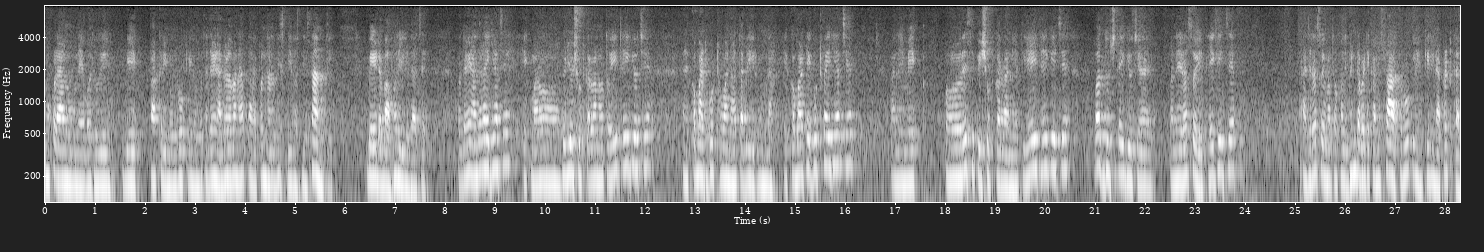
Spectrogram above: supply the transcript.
ઢોકળાનું ને બધું બે ભાખરીનું રોટલીનું બધા દહીણા દળવાના હતા, હવે પંદર વીસ દિવસની શાંતિ. બે ડબ્બા ભરી લીધા છે. તો દહીણા દળાઈ ગયા છે. એક મારો વીડિયો શૂટ કરવાનો હતો એ થઈ ગયો છે. અને કબાટ ગોઠવવાના હતા બે રૂમના. એ કબાટે ગોઠવાઈ ગયા છે. અને મેં એક રેસીપી શૂટ કરવાની હતી. એ થઈ ગઈ છે. બધું જ થઈ ગયું છે. અને રસોઈ થઈ ગઈ છે. આજે રસોઈમાં તો ખાલી ભીંડા બટેકાનું શાક, રોટલી કેરીના કટકા જ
